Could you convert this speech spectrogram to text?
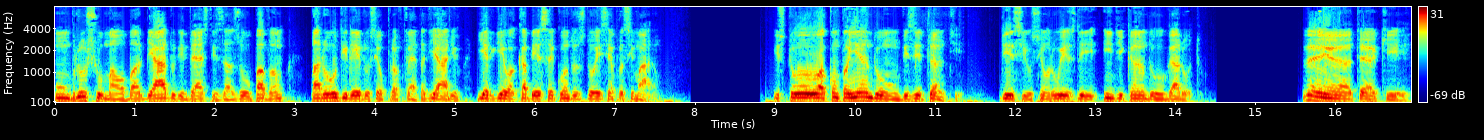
um bruxo mal barbeado de vestes azul pavão parou de ler o seu profeta diário e ergueu a cabeça quando os dois se aproximaram. Estou acompanhando um visitante, disse o Sr. Weasley, indicando o garoto. Venha até aqui,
